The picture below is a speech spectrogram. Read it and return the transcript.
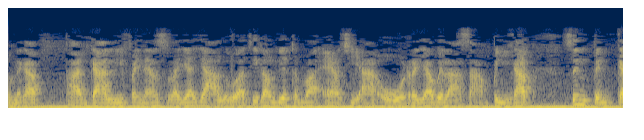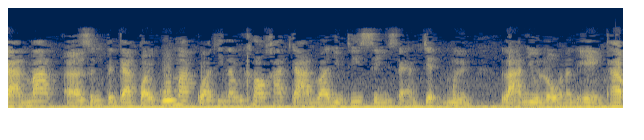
นนะครับผ่านการรีไฟแนนซ์ระยะยาว หรือว่าที่เราเรียกกันว่า LTRO ระยะเวลา 3 ปีครับซึ่งเป็นการมากเอ่อซึ่งเป็นการปล่อยกู้มากกว่าที่นักวิเคราะห์คาดการณ์ว่าอยู่ที่ 470,000 ล้านยูโรนั่นเองครับ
